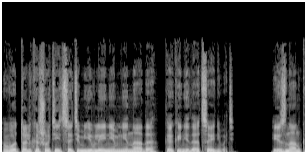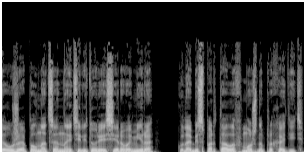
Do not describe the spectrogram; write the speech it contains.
Вот только шутить с этим явлением не надо, как и недооценивать. Изнанка уже полноценная территория серого мира, куда без порталов можно проходить.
